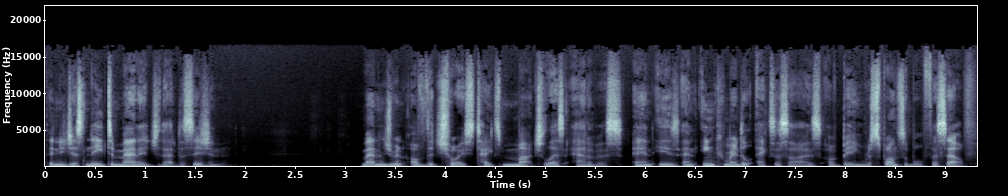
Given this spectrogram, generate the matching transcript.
then you just need to manage that decision. Management of the choice takes much less out of us and is an incremental exercise of being responsible for self.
